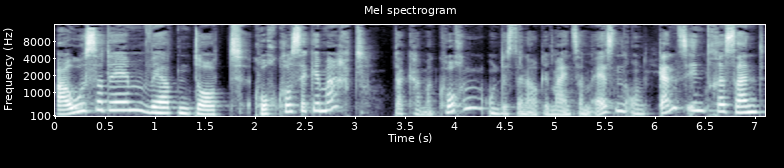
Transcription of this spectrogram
Außerdem werden dort Kochkurse gemacht. Da kann man kochen und es dann auch gemeinsam essen. Und ganz interessant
